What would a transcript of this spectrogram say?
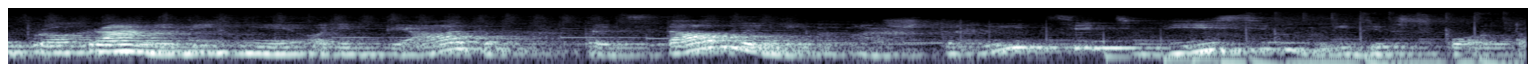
У програмі літньої олімпіади представлені аж 38 видів спорту.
